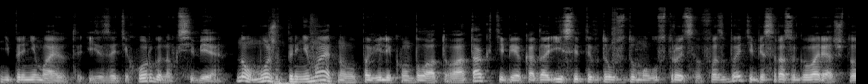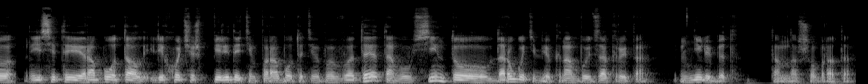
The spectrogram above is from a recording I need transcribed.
не принимают из этих органов к себе. Ну, может, принимают, но по великому блату. А так тебе, когда, если ты вдруг вздумал устроиться в ФСБ, тебе сразу говорят, что если ты работал или хочешь перед этим поработать в МВД, там, в УФСИН, то дорога тебе к нам будет закрыта. Не любят там нашего брата.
